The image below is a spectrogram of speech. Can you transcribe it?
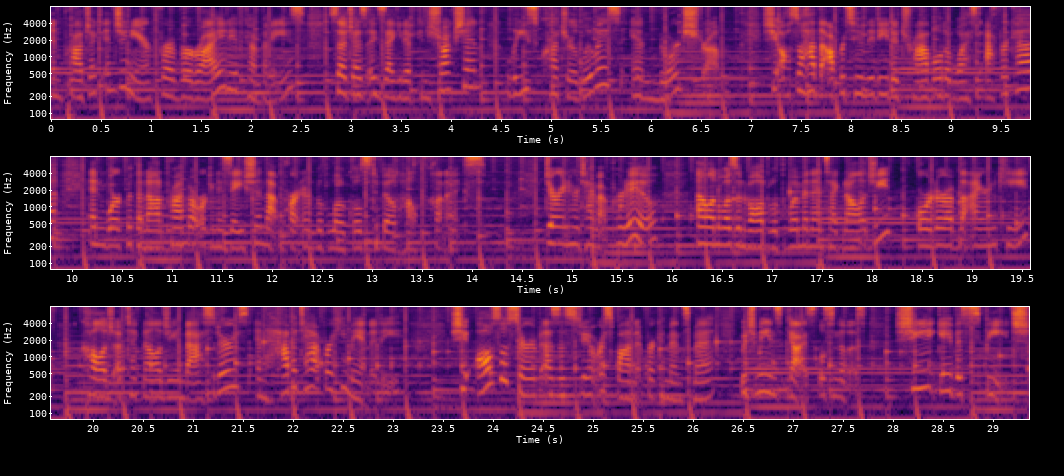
and project engineer for a variety of companies, such as Executive Construction, Lease Crutcher Lewis, and Nordstrom. She also had the opportunity to travel to West Africa and work with a nonprofit organization that partnered with locals to build health clinics. During her time at Purdue, Ellen was involved with Women in Technology, Order of the Iron Key, College of Technology Ambassadors, and Habitat for Humanity. She also served as a student respondent for commencement, which means, guys, listen to this. She gave a speech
